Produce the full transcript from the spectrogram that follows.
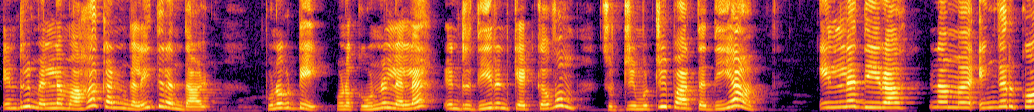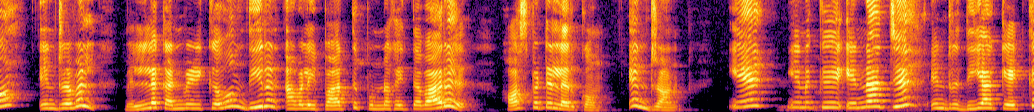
என்று மெல்லமாக கண்களை திறந்தாள். புனகுட்டி உனக்கு ஒன்றும் இல்லைல்ல என்று தீரன் கேட்கவும் சுற்றி முற்றி பார்த்த தியா இல்லை தீரா நம்ம எங்க இருக்கோம்? என்றவள் மெல்ல கண் விழிக்கவும் தீரன் அவளை பார்த்து புன்னகைத்தவாறு ஹாஸ்பிட்டல்ல இருக்கோம் என்றான். ஏன்? எனக்கு என்னாச்சு? என்று தியா கேட்க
